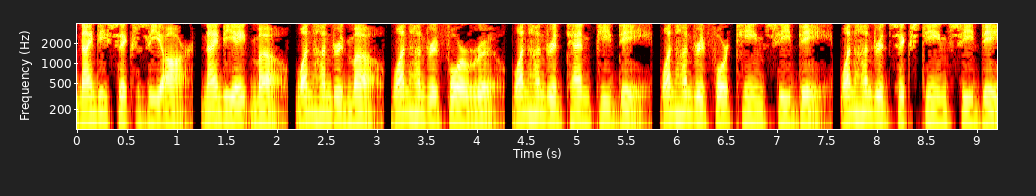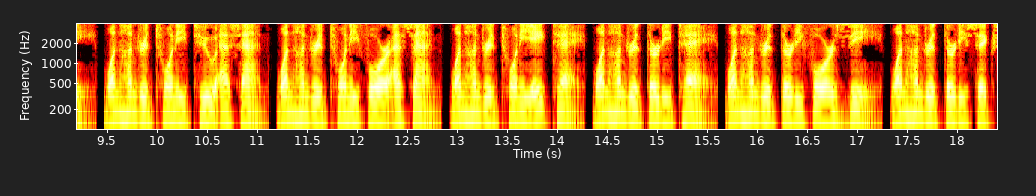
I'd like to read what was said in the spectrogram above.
96Zr, 98 Mo, 100 Mo, 104 Ru, 110 PD, 114 CD, 116 CD 122 SN, 124 SN, 128 Te, 130 Te, 134 Z, 136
